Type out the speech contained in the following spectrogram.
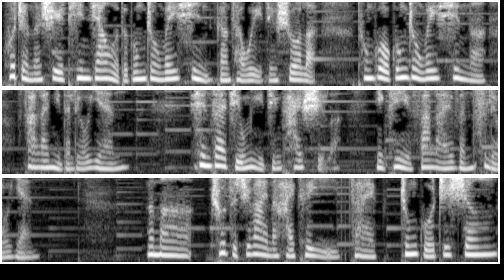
或者呢是添加我的公众微信。刚才我已经说了，通过公众微信呢发来你的留言。现在节目已经开始了。你可以发来文字留言。那么除此之外呢，还可以在中国之声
